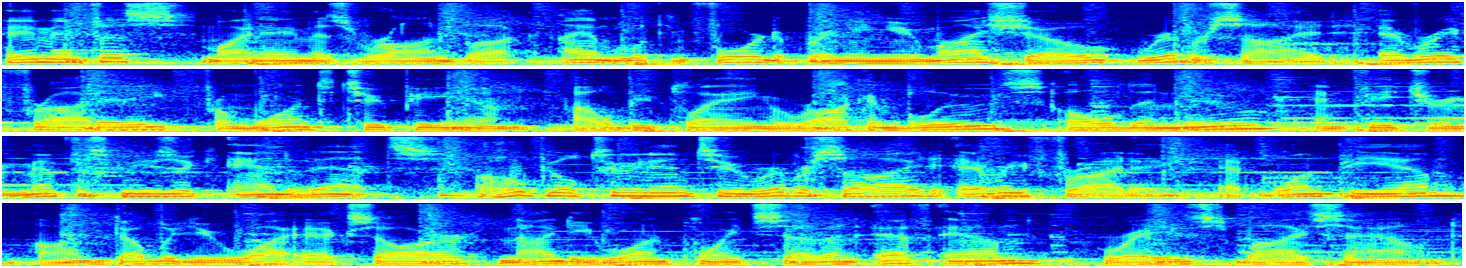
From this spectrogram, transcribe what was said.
Hey Memphis, my name is Ron Buck. I am looking forward to bringing you my show, Riverside, every Friday from 1 to 2 p.m. I will be playing rock and blues, old and new, and featuring Memphis music and events. I hope you'll tune in to Riverside every Friday at 1 p.m. on WYXR 91.7 FM, Raised by Sound.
